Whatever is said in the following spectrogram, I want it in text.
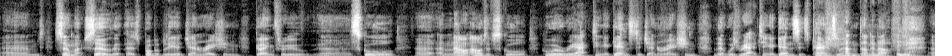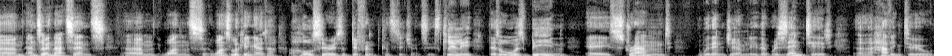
and so much so that there's probably a generation going through uh, school uh, and now out of school who are reacting against a generation that was reacting against its parents who hadn't done enough. Mm-hmm. Um, and so, in that sense, um, one's one's looking at a, a, whole series of different constituencies. Clearly, there's always been a strand within Germany that resented uh, having to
